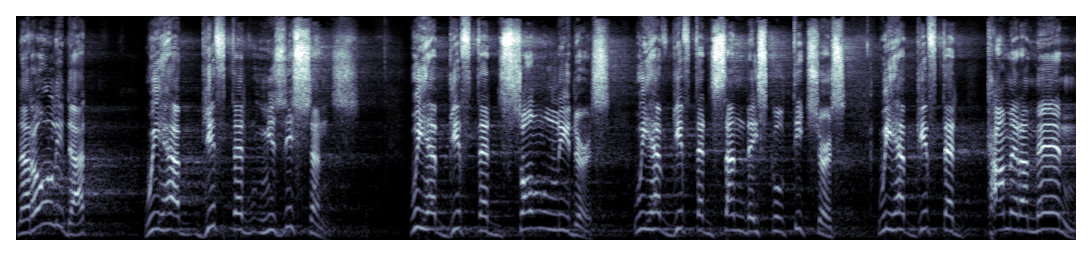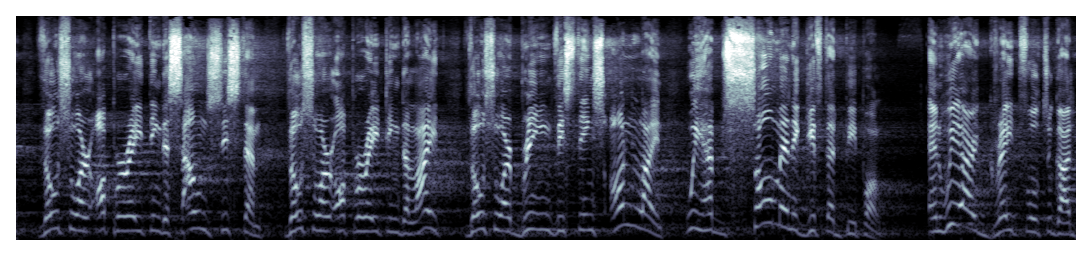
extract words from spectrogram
Not only that, we have gifted musicians, we have gifted song leaders, we have gifted Sunday school teachers, we have gifted cameramen, those who are operating the sound system, those who are operating the light, those who are bringing these things online. We have so many gifted people, and we are grateful to God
